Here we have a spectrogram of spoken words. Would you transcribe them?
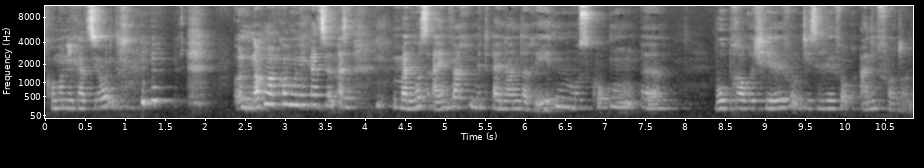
Kommunikation. Und nochmal Kommunikation. Also man muss einfach miteinander reden, muss gucken, äh, wo brauche ich Hilfe und diese Hilfe auch anfordern.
